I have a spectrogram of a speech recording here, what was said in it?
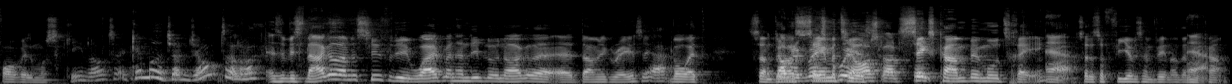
får vel måske en lov til at kæmpe mod John Jones, eller hvad? Altså, vi snakkede om det sidst, fordi Whiteman, han lige blev knocket af, af Dominic Reyes, ikke? Ja. Hvor at, som du Dominic også sagde, Reyes kunne jeg Mathias, også godt se. seks kampe mod tre, ikke? Ja. Så er det så fire, hvis han vinder den Ja. her kamp.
